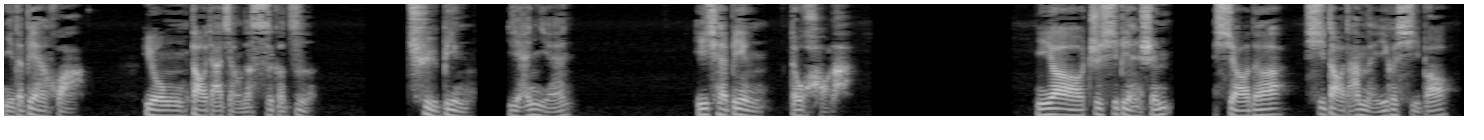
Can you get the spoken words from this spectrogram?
你的变化，用道家讲的四个字：去病延年，一切病都好了。你要知息变身，晓得息到达每一个细胞，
